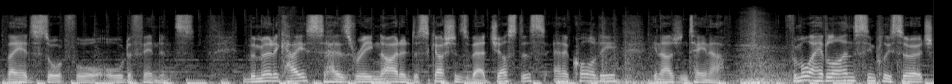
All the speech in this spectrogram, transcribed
they had sought for all defendants. The murder case has reignited discussions about justice and equality in Argentina. For more headlines, simply search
